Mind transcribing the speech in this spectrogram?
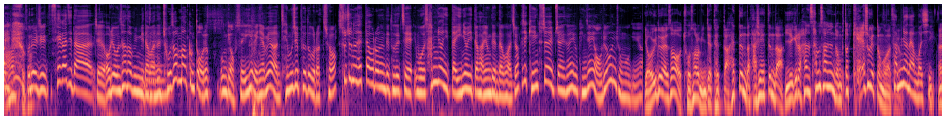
아, 조선. 오늘 이제 세 가지 다 이제 어려운 산업입니다만은 네. 조선만큼 또 어려운 게 없어요. 이게 왜냐면 재무제표도 그렇죠. 수준을 했다 그러는데 도대체 뭐 3년 있다, 2년 있다 반영된다고 하죠. 사실 개인 투자자 입장에서는 이거 굉장히 어려운 종목이에요. 여의도에서 조선업 이제 됐다, 해뜬다, 다시 해뜬다 이 얘기를 한 3, 4년 전부터 계속 했던 것 같아요. 3년에 한 번 씩. 네.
